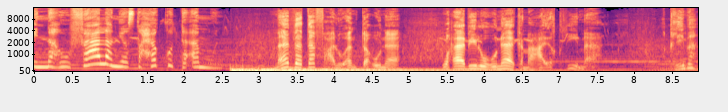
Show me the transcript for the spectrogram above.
إنه فعلا يستحق التأمل. ماذا تفعل أنت هنا؟ وهابيل هناك مع إقليمة. إقليمة؟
